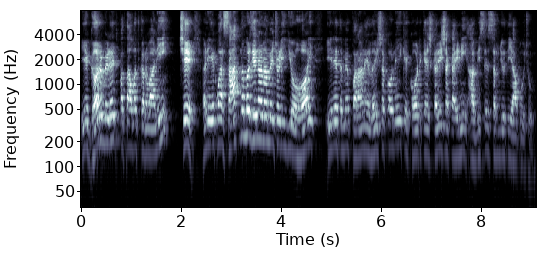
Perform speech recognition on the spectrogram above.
એ ઘર મેળે જ પતાવત કરવાની છે. અને એકવાર સાત નંબર જેના નામે ચડી ગયો હોય, એને તમે પરાણે લઈ શકો નહીં કે કોર્ટ કેસ કરી શકાય નહીં. આ વિશેષ સમજૂતી આપું છું.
